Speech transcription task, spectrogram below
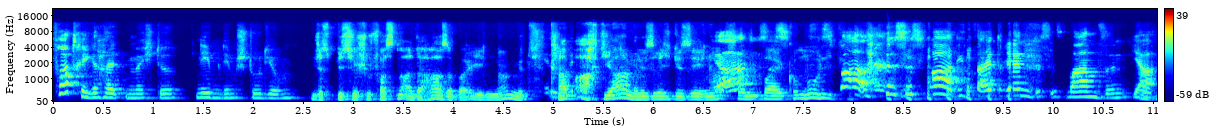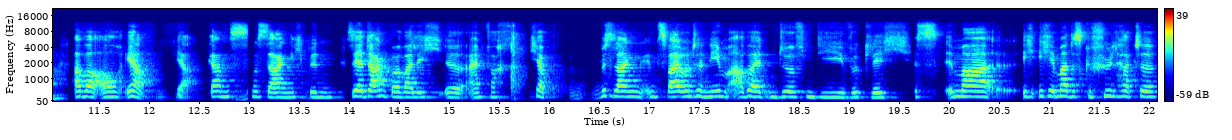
Vorträge halten möchte neben dem Studium. Das bist ja schon fast ein alter Hase bei Ihnen, ne? mit ja, knapp acht Jahren, wenn ich es richtig gesehen ja, habe, schon bei Kommunik. Es ist wahr, die Zeit rennt, es ist Wahnsinn, ja. Mhm. Aber auch, ja, ja, ganz, muss sagen, ich bin sehr dankbar, weil ich äh, einfach, ich habe bislang in zwei Unternehmen arbeiten dürfen, die wirklich es immer, ich, ich immer das Gefühl hatte,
